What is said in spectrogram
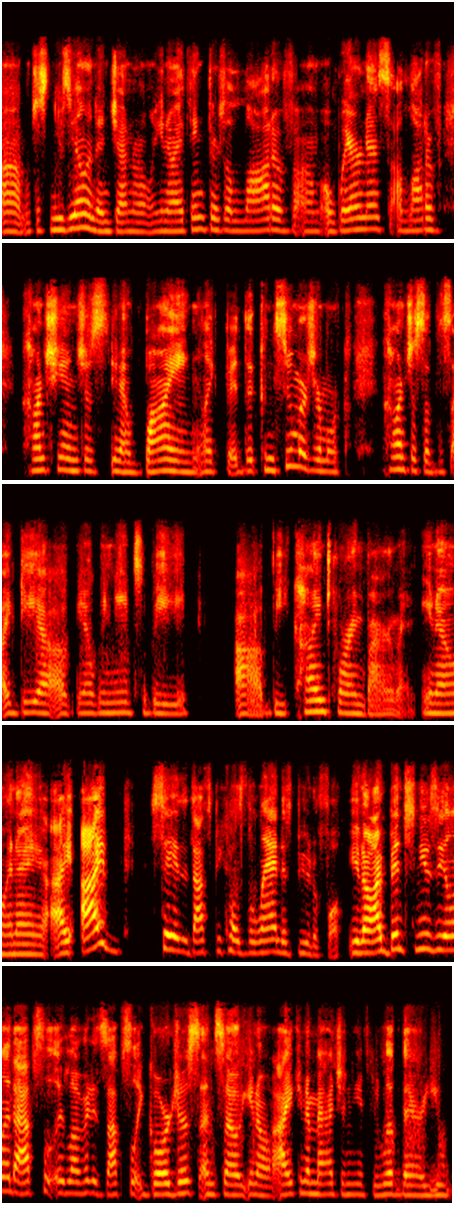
um, just New Zealand in general. You know, I think there's a lot of um, awareness, a lot of conscientious, you know, buying. Like the consumers are more conscious of this idea of, you know, we need to be uh, be kind to our environment. You know, and I I I say that that's because the land is beautiful. You know, I've been to New Zealand. I absolutely love it. It's absolutely gorgeous. And so, you know, I can imagine if you live there, you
